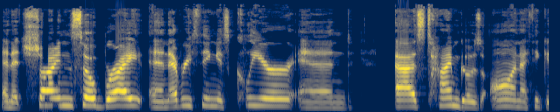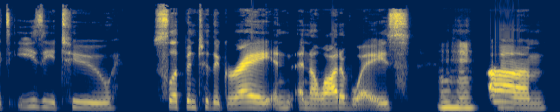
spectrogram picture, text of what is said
and it shines so bright, and everything is clear. And as time goes on, I think it's easy to slip into the gray in, in a lot of ways Mhm. um,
